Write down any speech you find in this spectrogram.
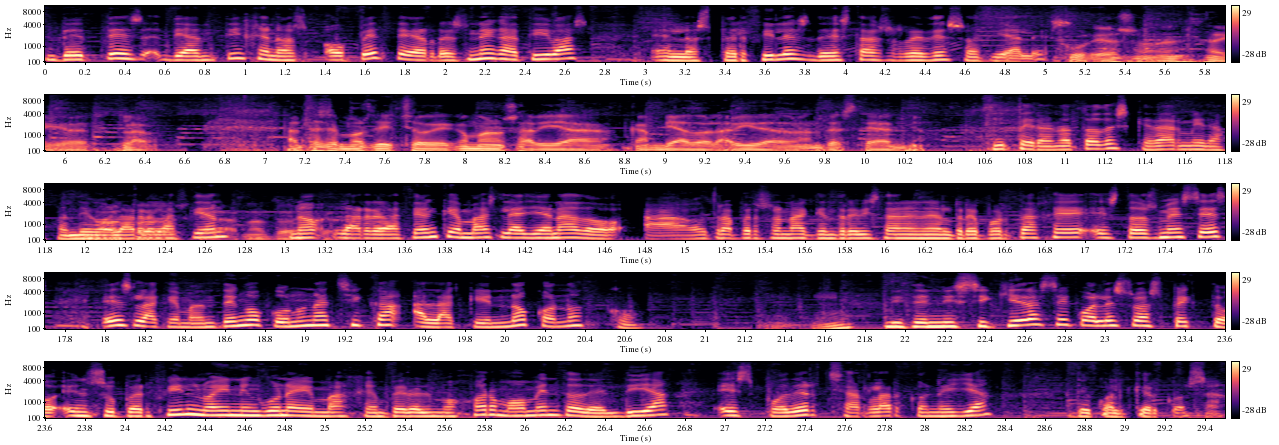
de test de antígenos o PCRs negativas en los perfiles de estas redes sociales. Curioso, ¿eh? Hay que ver, claro. Antes hemos dicho que cómo nos había cambiado la vida durante este año. Sí, pero no todo es quedar. Mira, Juan Diego, No la relación, quedar, no no, la relación que más le ha llenado a otra persona que entrevistan en el reportaje estos meses es la que mantengo con una chica a la que no conozco. Dice, ni siquiera sé cuál es su aspecto. En su perfil no hay ninguna imagen, pero el mejor momento del día es poder charlar con ella de cualquier cosa.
